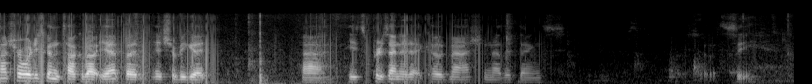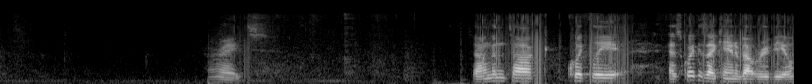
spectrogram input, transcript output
Not sure what he's going to talk about yet, but it should be good. Uh, he's presented at CodeMash and other things. So let's see. All right. So I'm going to talk quickly, as quick as I can about Reveal,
